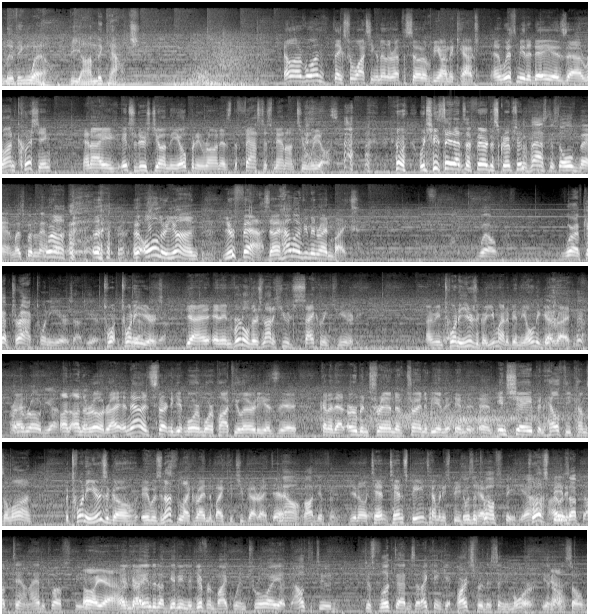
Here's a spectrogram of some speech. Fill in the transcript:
Living Well Beyond the Couch. Hello, everyone. Thanks for watching another episode of Beyond the Couch. And with me today is uh, Ron Cushing, and I introduced you on the opening, Ron, as the fastest man on two wheels. Would you say that's a fair description? The fastest old man, let's put it that well, way. old or young, you're fast. Uh, how long have you been riding bikes? Well, where I've kept track, 20 years out here. Tw 20 yeah, years. Yeah. yeah, and in Vernal, there's not a huge cycling community. I mean, 20 years ago, you might have been the only guy riding. on right? the road, yeah. On, on yeah. the road, right? And now it's starting to get more and more popularity as the kind of that urban trend of trying to be in, in, in shape and healthy comes along. But 20 years ago, it was nothing like riding the bike that you've got right there. No, a lot different. You know, yeah. 10, 10 speeds? How many speeds It was a 12 speed, yeah. 12 speed? I was up uptown. I had a 12 speed. Oh, yeah, okay. And I ended up getting a different bike when Troy at altitude just looked at it and said, I can't get parts for this anymore, you know, so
